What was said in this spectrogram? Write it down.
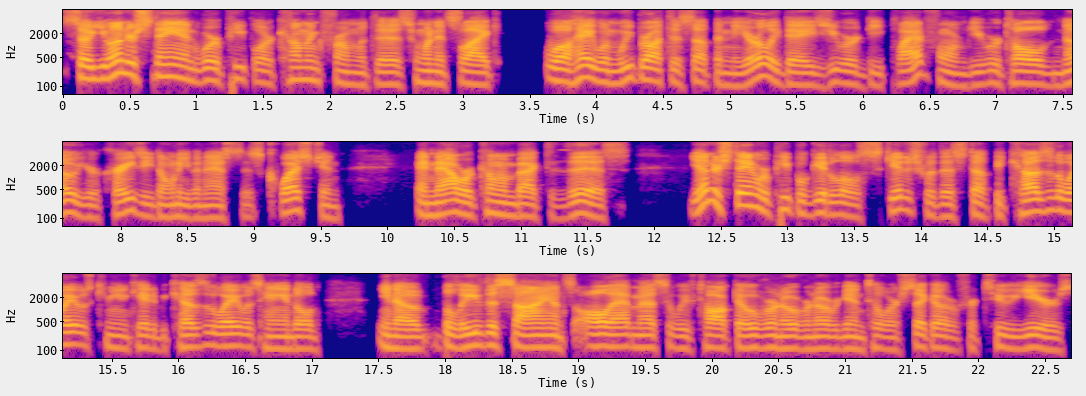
So you understand where people are coming from with this when it's like, well, hey, when we brought this up in the early days, you were deplatformed. You were told, no, you're crazy. Don't even ask this question. And now we're coming back to this you understand where people get a little skittish with this stuff because of the way it was communicated, because of the way it was handled. You know, believe the science, all that mess that we've talked over and over and over again until we're sick of it for two years.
